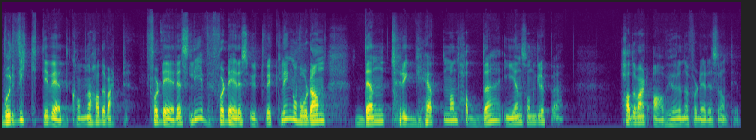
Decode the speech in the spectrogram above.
hvor viktig vedkommende hadde vært for deres liv, for deres utvikling, og hvordan den tryggheten man hadde i en sånn gruppe, hadde vært avgjørende for deres framtid.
